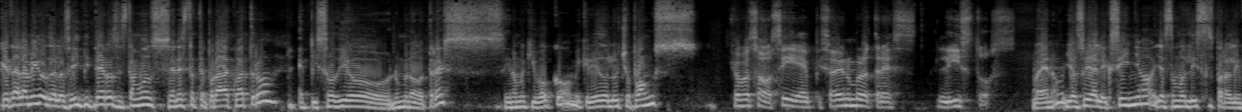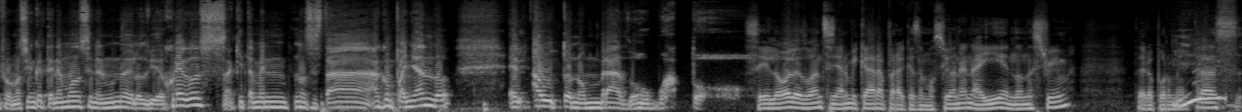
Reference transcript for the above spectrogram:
¿Qué tal amigos de los piteros? Estamos en esta temporada 4, episodio número 3, si no me equivoco, mi querido Lucho Pons. ¿Qué pasó? Sí, episodio número 3, listos. Bueno, yo soy Alexiño, ya estamos listos para la información que tenemos en el mundo de los videojuegos. Aquí también nos está acompañando el autonombrado guapo. Sí, luego les voy a enseñar mi cara para que se emocionen ahí en un stream. Pero por mientras,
